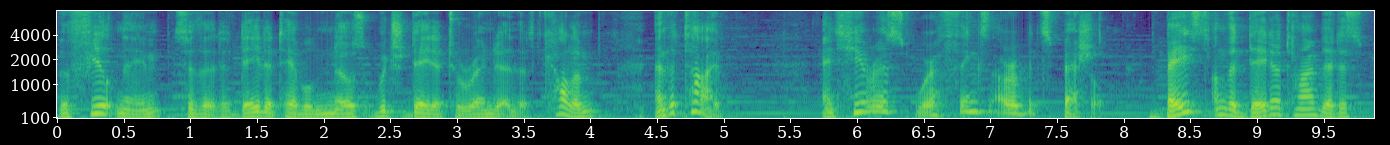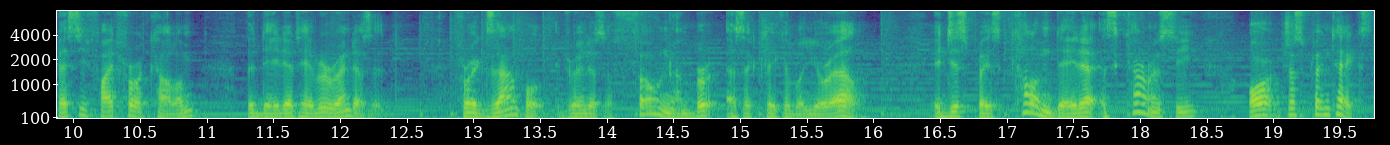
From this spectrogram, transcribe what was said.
the field name so that the data table knows which data to render in that column, and the type. And here is where things are a bit special. Based on the data type that is specified for a column, the data table renders it. For example, it renders a phone number as a clickable URL. It displays column data as currency or just plain text.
